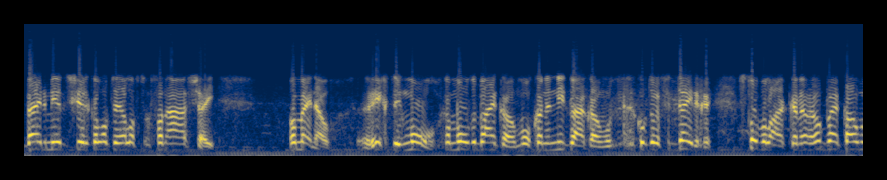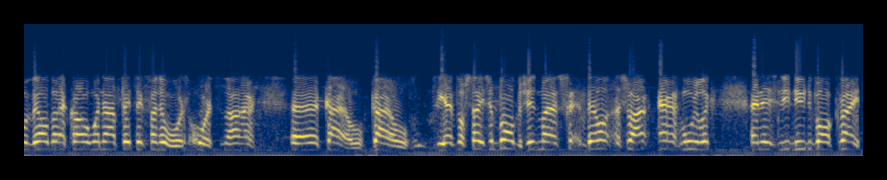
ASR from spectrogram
bij de middencirkel op de helft van AFC. Romeno, richting Mol. Kan Mol erbij komen? Mol kan er niet bij komen. Komt er een verdediger. Stoppelaar kan er ook bij komen. Wel bij komen naar Patrick van der Oort. Oort naar eh Kuil. Kuil, die heeft nog steeds een balbezit. Maar is wel zwaar erg moeilijk. En is nu, de bal kwijt.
